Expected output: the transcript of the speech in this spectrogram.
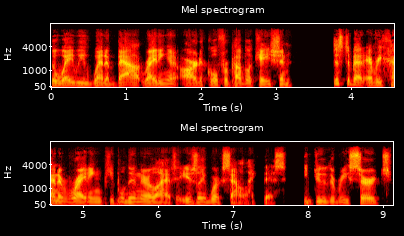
the way we went about writing an article for publication. Just about every kind of writing people do in their lives, it usually works out like this you do the research,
